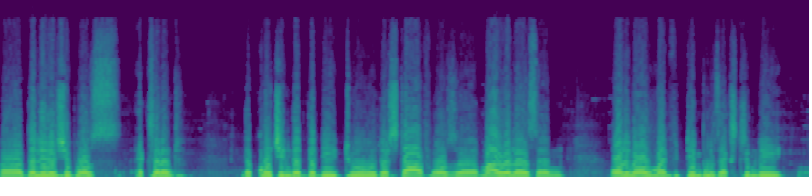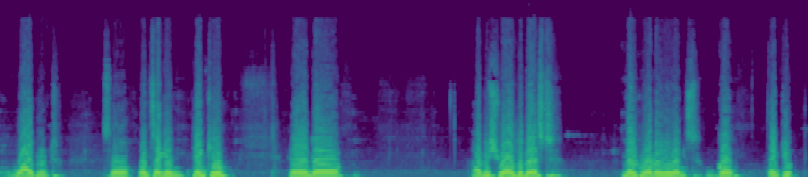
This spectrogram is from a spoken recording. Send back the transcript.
Uh, the leadership was excellent. The coaching that they did to the staff was marvelous, and all in all, my team was extremely vibrant. So once again, thank you, and uh, I wish you all the best. Meltwater events, go. Thank you.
